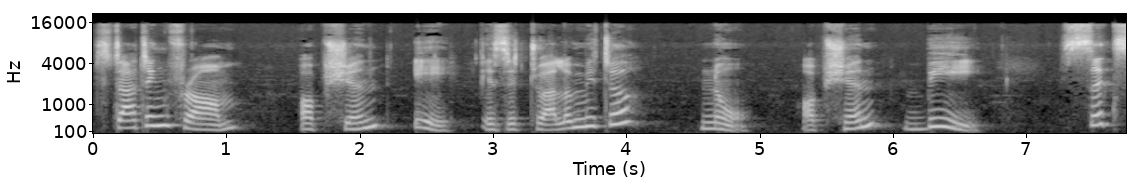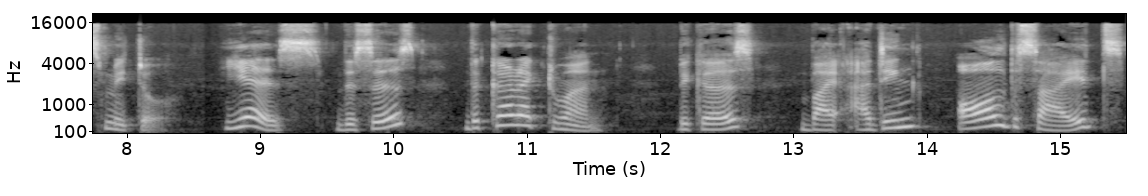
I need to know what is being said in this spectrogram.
Starting from option A. Is it 12 meter? No. Option B. 6 meter. Yes, this is the correct one because by adding all the sides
